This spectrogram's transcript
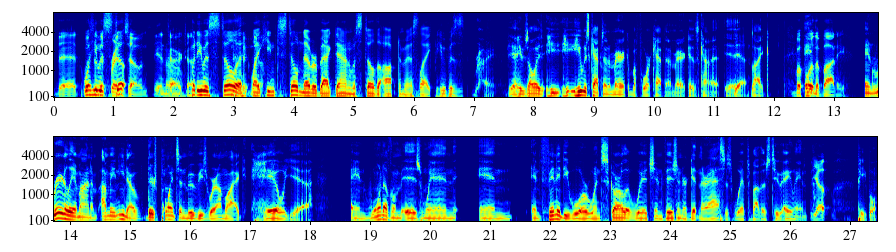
that was Well, he in was the friend still- zone the entire time. but he was still a, like he still never backed down and was still the optimist. Like he was. right. Yeah. He was always he he, he was Captain America before Captain America is kind of. Yeah. Like before and- the body. and rarely am I. I mean, you know, there's points in movies where I'm like, hell yeah, and one of them is when in Infinity War when Scarlet Witch and Vision are getting their asses whipped by those two alien Yep. people,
